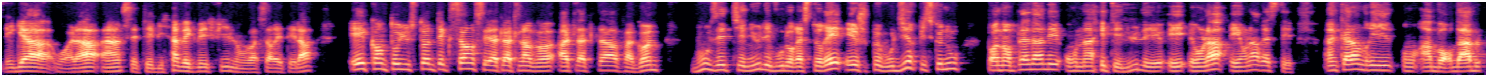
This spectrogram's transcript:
Les gars, voilà, hein, c'était bien avec mes fils, on va s'arrêter là. Et quant aux Houston Texans et Atlanta, Atlanta Wagon, vous étiez nuls et vous le resterez. Et je peux vous le dire, puisque nous, pendant plein d'années, on a été nuls et, on l'a et on l'a resté. Un calendrier abordable,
